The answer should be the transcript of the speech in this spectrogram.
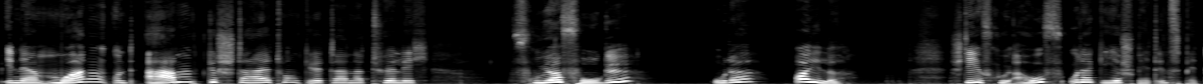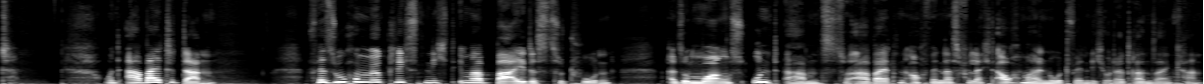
In der Morgen- und Abendgestaltung gilt da natürlich früher Vogel oder Eule. Stehe früh auf oder gehe spät ins Bett. Und arbeite dann. Versuche möglichst nicht immer beides zu tun also morgens und abends zu arbeiten, auch wenn das vielleicht auch mal notwendig oder dran sein kann.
